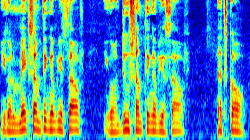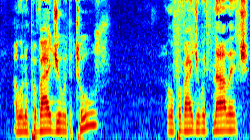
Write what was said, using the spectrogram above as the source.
You're going to make something of yourself. You're going to do something of yourself. Let's go. I'm going to provide you with the tools. I'm going to provide you with knowledge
